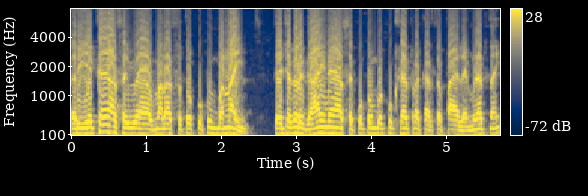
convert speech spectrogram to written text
तर एकही असं मला असं तो कुटुंब नाही. त्याच्याकडे गाय नाही असं कुटुंब कुठल्याच प्रकारचं पाहायला मिळत नाही.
